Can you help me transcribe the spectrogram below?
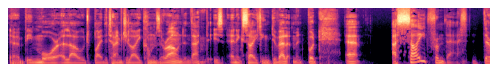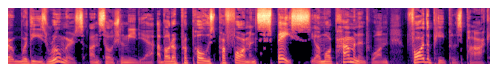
there'll be more allowed by the time July comes around, and that is an exciting development. But uh, aside from that, there were these rumours on social media about a proposed performance space, a more permanent one for the People's Park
